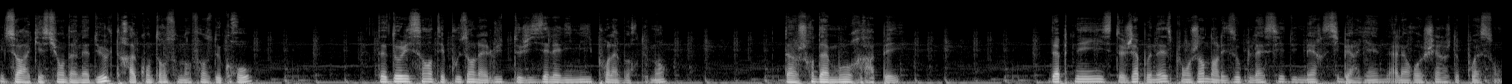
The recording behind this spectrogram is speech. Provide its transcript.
Il sera question d'un adulte racontant son enfance de gros, d'adolescente épousant la lutte de Gisèle Halimi pour l'avortement, d'un chant d'amour râpé, d'apnéistes japonaises plongeant dans les eaux glacées d'une mer sibérienne à la recherche de poissons,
